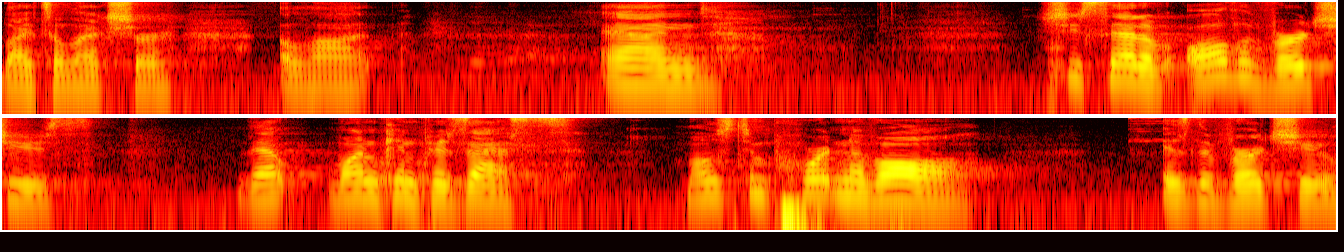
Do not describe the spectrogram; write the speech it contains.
liked to lecture a lot. And she said, of all the virtues that one can possess, most important of all is the virtue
